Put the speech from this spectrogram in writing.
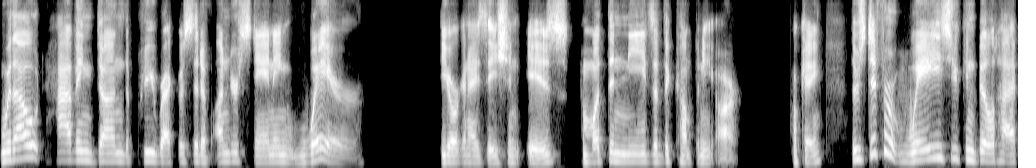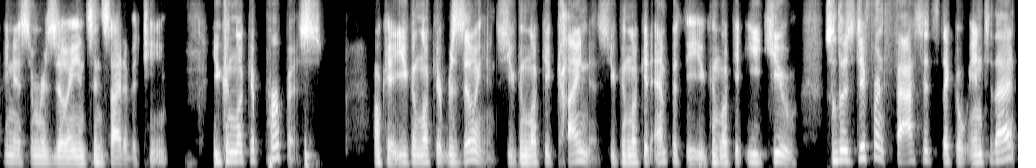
Without having done the prerequisite of understanding where the organization is and what the needs of the company are. Okay. There's different ways you can build happiness and resilience inside of a team. You can look at purpose. Okay. You can look at resilience. You can look at kindness. You can look at empathy. You can look at EQ. So there's different facets that go into that.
